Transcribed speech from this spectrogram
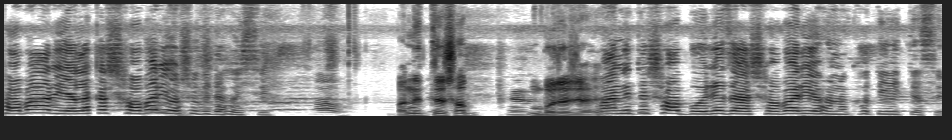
সবারই এলাকার সবারই অসুবিধা হয়েছে। পানিতে সব ভরে যায়। পানিতে সব বইরে যায় সবারই এখন ক্ষতি হইতেছে।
